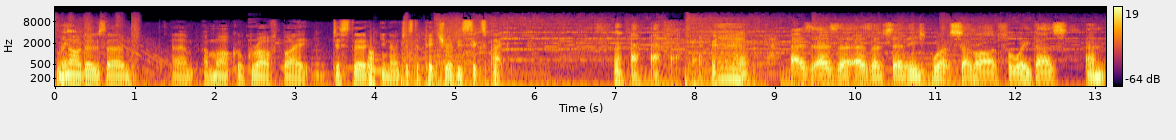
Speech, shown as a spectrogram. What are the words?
Ronaldo's um, um, a mark of graft by just a you know just a picture of his six pack? as as uh, as I've said, he's worked so hard for what he does, and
